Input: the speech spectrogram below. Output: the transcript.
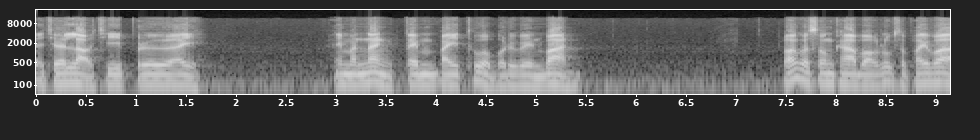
ได้เชิญเหล่าชีเปลือย ให้มานั่งเต็มไปทั่วบริเวณบ้าน พร้อมกับทรงคาบอกลูกสะพ้ยว่า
